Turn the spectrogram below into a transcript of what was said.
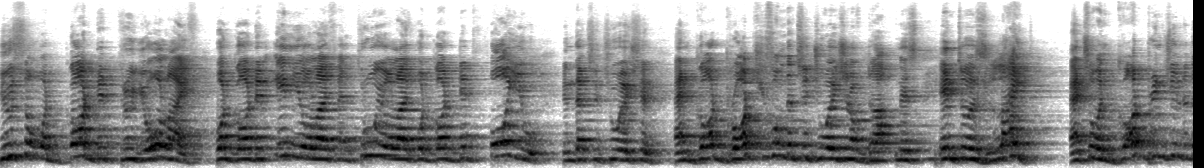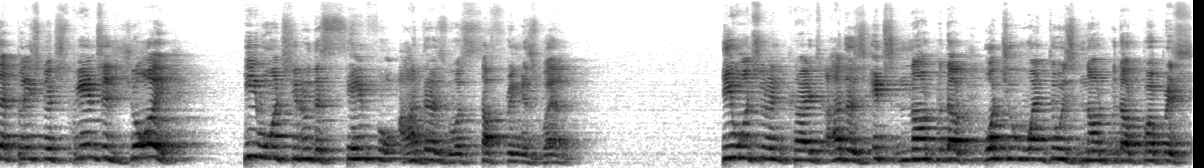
You saw what God did through your life, what God did in your life, and through your life, what God did for you in that situation. And God brought you from that situation of darkness into His light. And so when God brings you into that place to experience His joy, He wants you to do the same for others who are suffering as well. He wants you to encourage others. It's not without, what you went through is not without purpose.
